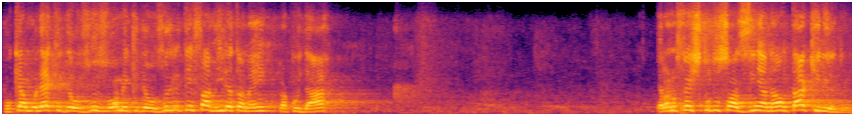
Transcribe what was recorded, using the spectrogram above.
Porque a mulher que Deus usa, o homem que Deus usa, ele tem família também para cuidar. Ela não fez tudo sozinha, não, tá, querido?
